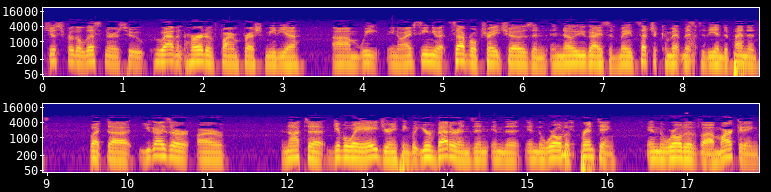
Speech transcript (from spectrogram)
just for the listeners who who haven't heard of PharmFresh Media, um, we you know I've seen you at several trade shows and, and know you guys have made such a commitment to the independents. But uh, you guys are are not to give away age or anything, but you're veterans in in the in the world of printing, in the world of uh, marketing,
